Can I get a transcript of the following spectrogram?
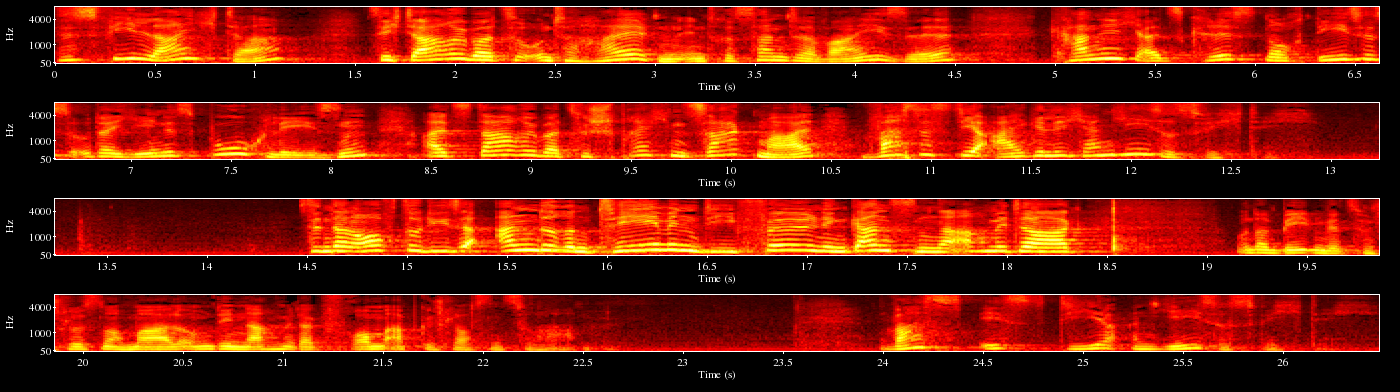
Es ist viel leichter, sich darüber zu unterhalten, interessanterweise, kann ich als Christ noch dieses oder jenes Buch lesen, als darüber zu sprechen, sag mal, was ist dir eigentlich an Jesus wichtig? sind dann oft so diese anderen Themen, die füllen den ganzen Nachmittag und dann beten wir zum Schluss nochmal, um den Nachmittag fromm abgeschlossen zu haben. Was ist dir an Jesus wichtig?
